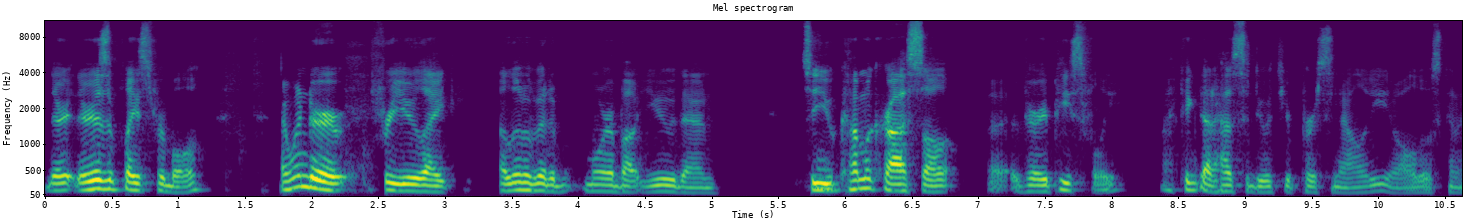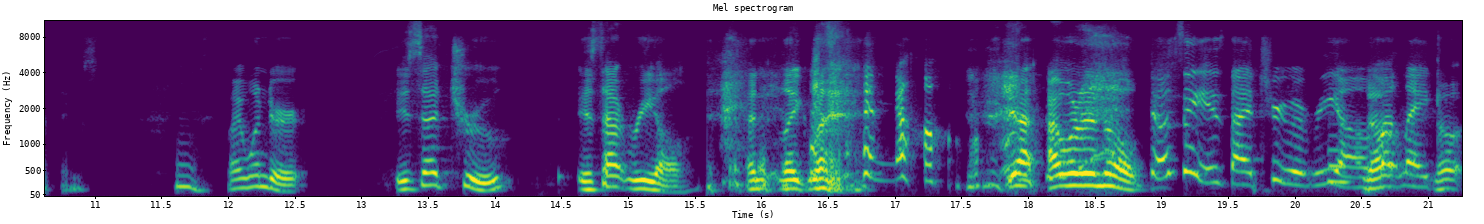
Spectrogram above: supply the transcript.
there there is a place for both i wonder for you like a little bit more about you then so you come across all uh, very peacefully. I think that has to do with your personality, all those kind of things. Hmm. I wonder, is that true? Is that real? And like, what? no. Yeah, I want to know. Don't say is that true or real, no, but like, no.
